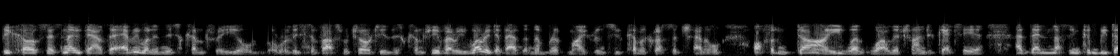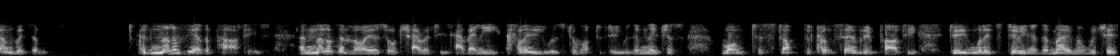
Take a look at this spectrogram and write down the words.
Because there's no doubt that everyone in this country, or, or at least the vast majority of this country, are very worried about the number of migrants who come across the channel, often die while, while they're trying to get here, and then nothing can be done with them. And none of the other parties and none of the lawyers or charities have any clue as to what to do with them. They just want to stop the Conservative Party doing what it's doing at the moment, which is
